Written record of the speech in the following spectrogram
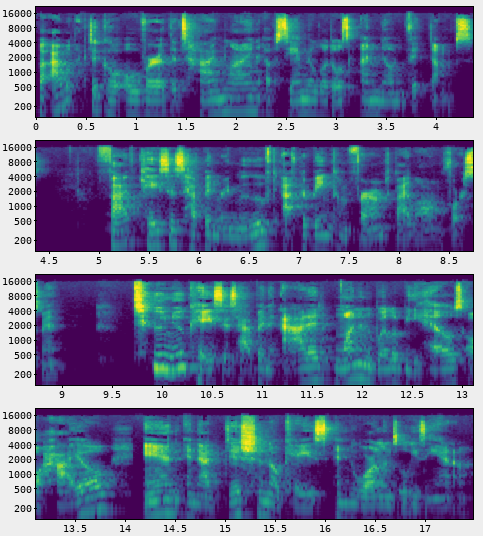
but I would like to go over the timeline of Samuel Little's unknown victims. Five cases have been removed after being confirmed by law enforcement. Two new cases have been added, one in Willoughby Hills, Ohio, and an additional case in New Orleans, Louisiana.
